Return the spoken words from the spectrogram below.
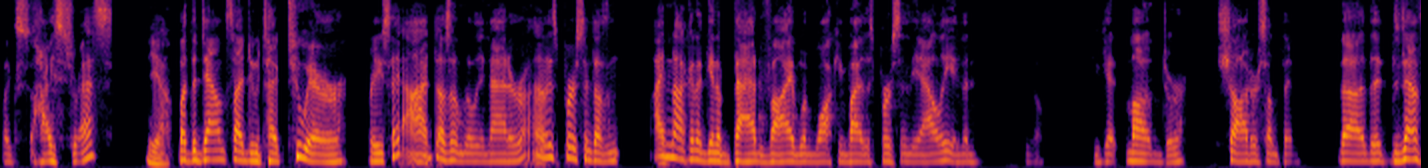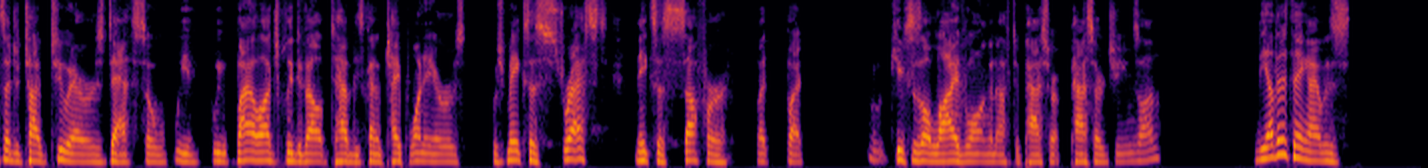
like high stress. Yeah. But the downside to a type two error, where you say, ah, it doesn't really matter. Oh, this person doesn't. I'm not going to get a bad vibe when walking by this person in the alley, and then you know you get mugged or shot or something the, the, the downside to type two error is death. So we we biologically developed to have these kind of type one errors, which makes us stressed, makes us suffer, but but keeps us alive long enough to pass our pass our genes on. The other thing I was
